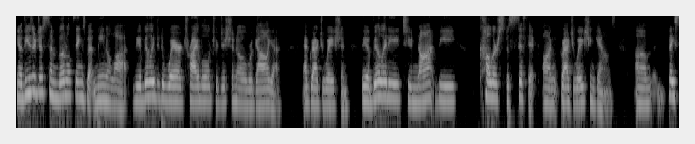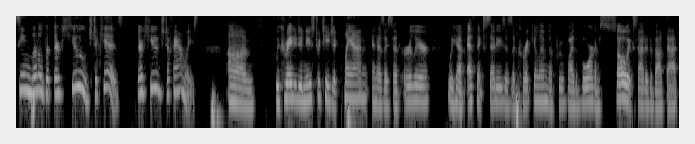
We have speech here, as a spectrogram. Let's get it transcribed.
You know, these are just some little things but mean a lot. The ability to wear tribal traditional regalia at graduation, the ability to not be color specific on graduation gowns. Um, they seem little, but they're huge to kids. They're huge to families. Um, we created a new strategic plan. And as I said earlier, we have ethnic studies as a curriculum approved by the board. I'm so excited about that.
